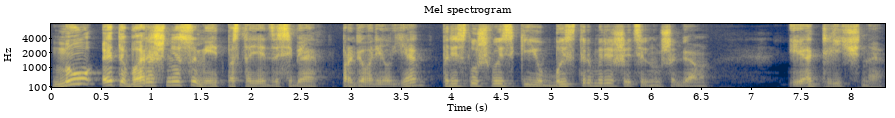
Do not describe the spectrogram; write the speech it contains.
«Ну, эта барышня сумеет постоять за себя», — проговорил я, прислушиваясь к ее быстрым решительным шагам. «И отлично,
